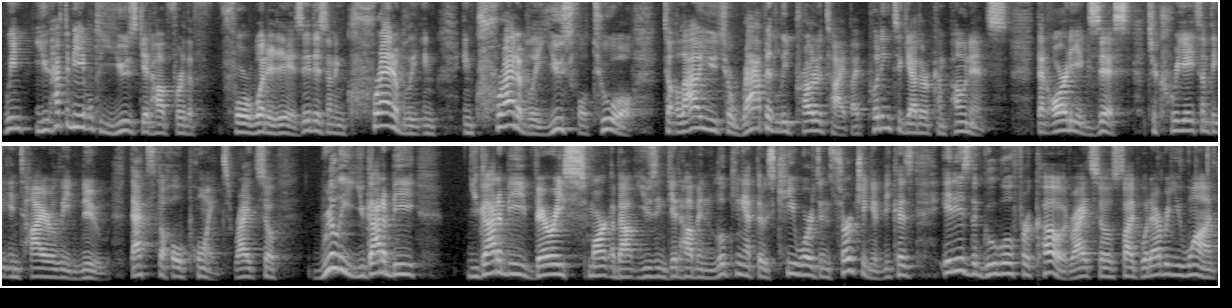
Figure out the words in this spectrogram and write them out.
we you have to be able to use GitHub for the for what it is. It is an incredibly in, incredibly useful tool to allow you to rapidly prototype by putting together components that already exist to create something entirely new. That's the whole point, right? So really you got to be you got to be very smart about using GitHub and looking at those keywords and searching it because it is the Google for code, right? So it's like whatever you want,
